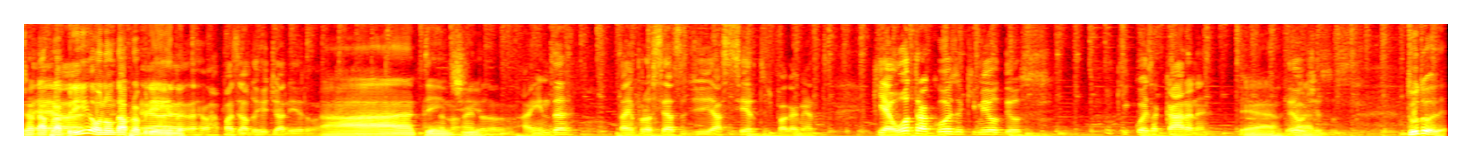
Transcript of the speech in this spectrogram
Já dá É, pra abrir ou não dá pra abrir é, ainda? É, o rapaziada do Rio de Janeiro. né? Ah, Ainda não- entendi. Ainda, não- ainda tá em processo de acerto de pagamento. Que é outra coisa que, meu Deus, que coisa cara, né? É, Meu cara. Jesus. Tudo.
